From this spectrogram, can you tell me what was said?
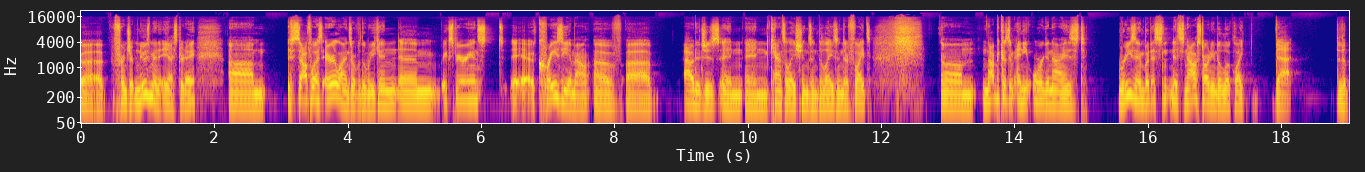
uh, friendship news minute yesterday. Um, Southwest Airlines over the weekend um, experienced a crazy amount of uh, outages and and cancellations and delays in their flights. Um, not because of any organized reason, but it's it's now starting to look like that the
